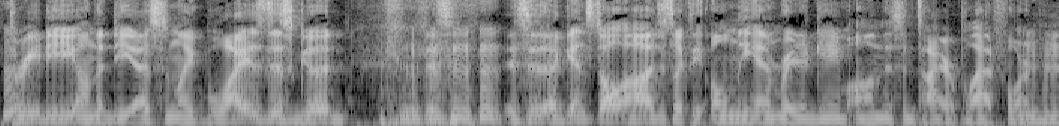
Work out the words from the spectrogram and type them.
Hmm. 3D on the DS. And like, why is this good? This, this is against all odds. It's like the only M rated game on this entire platform. Mm-hmm.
